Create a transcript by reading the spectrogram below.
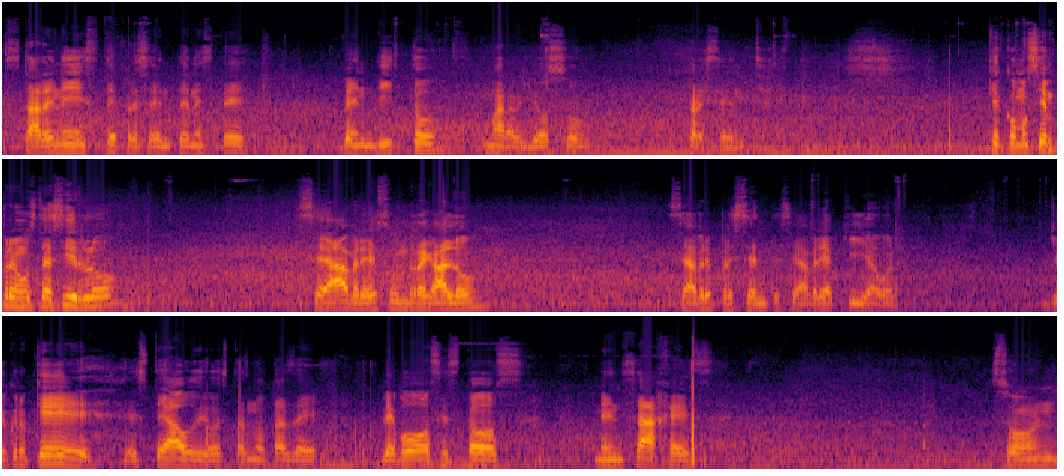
estar en este presente, en este bendito, maravilloso presente. Que como siempre me gusta decirlo, se abre, es un regalo, se abre presente, se abre aquí y ahora. Yo creo que este audio, estas notas de, de voz, estos mensajes son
